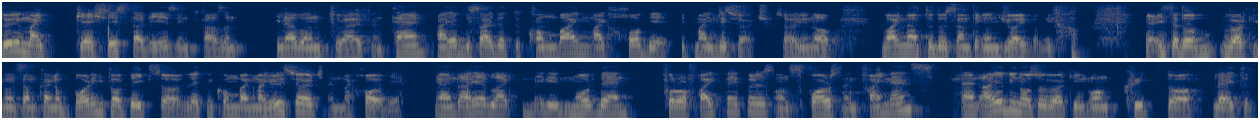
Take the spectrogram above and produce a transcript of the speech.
during my PhD studies in 2011, 12, and 10, I have decided to combine my hobby with my research. So, you know, why not to do something enjoyable, you know? Instead of working on some kind of boring topic, so let me combine my research and my hobby. And I have like maybe more than four or five papers on sports and finance. And I have been also working on crypto related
